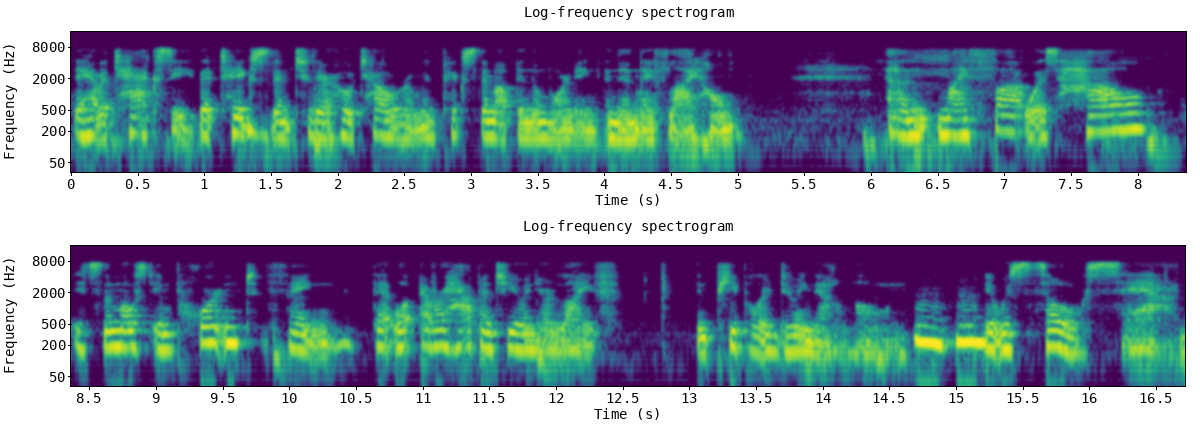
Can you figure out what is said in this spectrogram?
They have a taxi that takes them to their hotel room and picks them up in the morning, and then they fly home. And my thought was how it's the most important thing that will ever happen to you in your life. And people are doing that alone. Mm-hmm. It was so sad.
